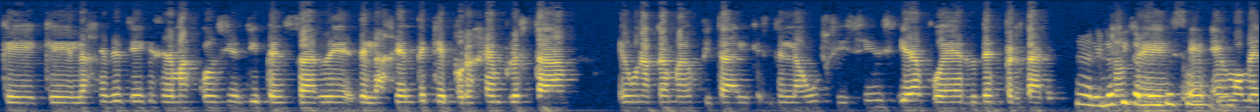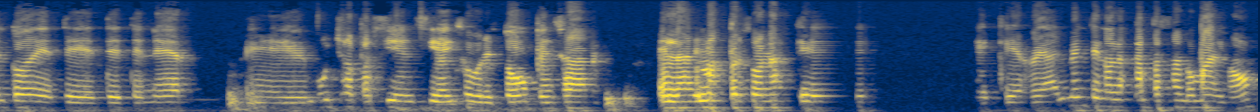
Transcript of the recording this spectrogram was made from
que, la gente tiene que ser más consciente y pensar de, la gente que, por ejemplo, está en una cama de hospital, que está en la UCI, sin siquiera poder despertar. Entonces, es, momento de, de, tener eh, mucha paciencia y sobre todo pensar en las demás personas que, que realmente no la están pasando mal, ¿no?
